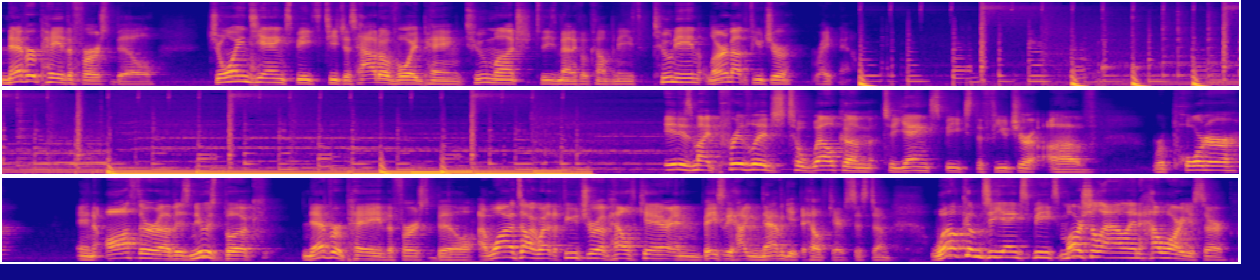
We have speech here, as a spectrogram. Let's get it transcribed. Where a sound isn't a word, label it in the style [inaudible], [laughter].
never pay the first bill, joins Yang Speak to teach us how to avoid paying too much to these medical companies. Tune in, learn about the future right now. It is my privilege to welcome to Yang Speaks the future of reporter and author of his newest book, never pay the first bill. I want to talk about the future of healthcare and basically how you navigate the healthcare system. Welcome to Yang Speaks. Marshall Allen, how are you, sir?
